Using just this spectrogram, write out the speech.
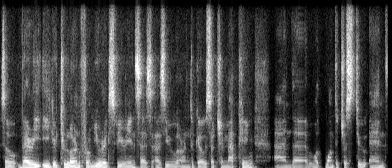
So very eager to learn from your experience as, as you undergo such a mapping and uh, wanted just to end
